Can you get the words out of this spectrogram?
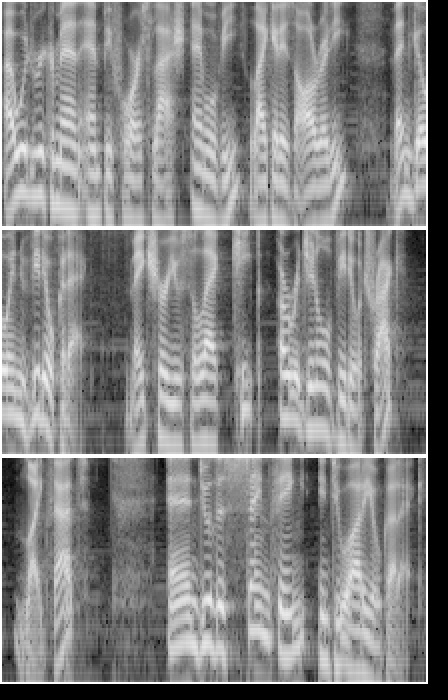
I would recommend MP4 slash MOV like it is already. Then go in Video Codec. Make sure you select Keep Original Video Track, like that, and do the same thing into Audio Codec,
